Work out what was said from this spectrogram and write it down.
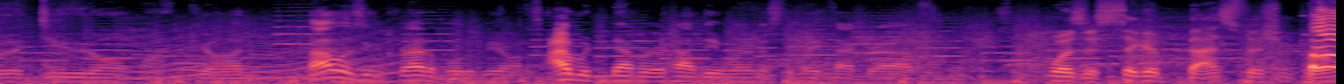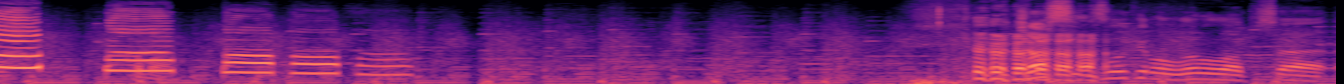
good, dude. Oh my god. That was incredible, to be honest. I would never have had the awareness to make that grab. Was it Sega Bass Fishing Pro? Justin's looking a little upset.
